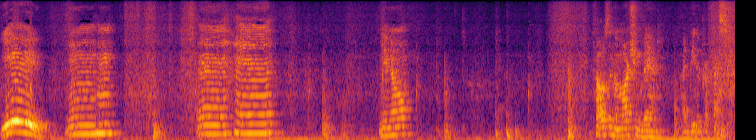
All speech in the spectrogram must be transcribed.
Yay! Mm-hmm. Mm-hmm. You know, if I was in the marching band, I'd be the professor.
